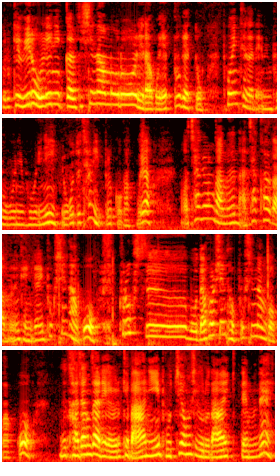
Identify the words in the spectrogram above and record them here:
이렇게 위로 올리니까 이렇게 시나모롤이라고 예쁘게 또 포인트가 되는 부분이 보이니 이것도 참 이쁠 것 같고요. 어, 착용감은, 아, 착화감은 굉장히 푹신하고 크록스보다 훨씬 더 푹신한 것 같고 가장자리가 이렇게 많이 보트 형식으로 나와 있기 때문에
